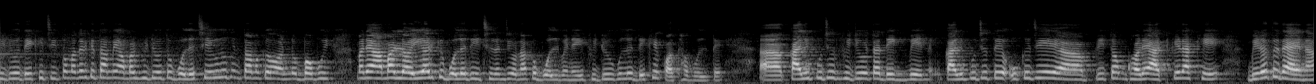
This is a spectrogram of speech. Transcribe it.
ভিডিও দেখেছি। তোমাদেরকে তো আমি আমার ভিডিও তো বলেছি, এগুলো কিন্তু আমাকে অর্ণববাবুই মানে আমার লয়ারকে বলে দিয়েছিলেন যে ওনাকে বলবেন এই ভিডিওগুলো দেখে কথা বলতে। কালী পুজোর ভিডিওটা দেখবেন। কালী পুজোতে ওকে যে প্রীতম ঘরে আটকে রাখে, বেরোতে দেয় না।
